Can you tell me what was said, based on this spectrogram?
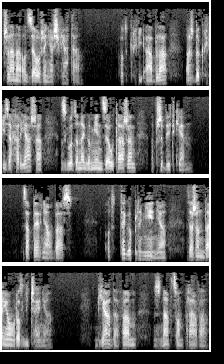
przelana od założenia świata, od krwi Abla aż do krwi Zachariasza, zgładzonego między ołtarzem a przybytkiem. Zapewniam was, od tego plemienia zażądają rozliczenia. Biada wam, znawcom prawa,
